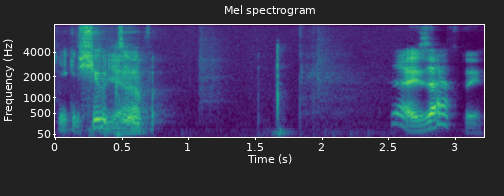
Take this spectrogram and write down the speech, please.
he can shoot yeah, too. Yeah, exactly.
